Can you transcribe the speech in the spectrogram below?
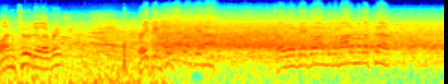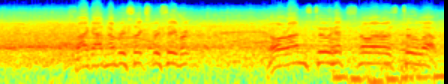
One-two delivery. Breaking foot struck him out. So we'll be going to the bottom of the tenth. Strikeout number six for Seaver. No runs, two hits, no errors, two left.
